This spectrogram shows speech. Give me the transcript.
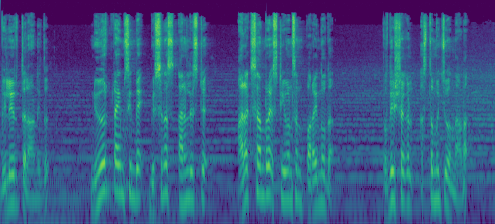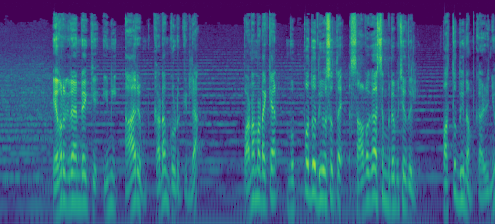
വിലയിരുത്തലാണിത്. ന്യൂയോർക്ക് ടൈംസിന്റെ ബിസിനസ് അനലിസ്റ്റ് അലക്സാണ്ടർ സ്റ്റീവൻസൺ പറയുന്നത് പ്രതീക്ഷകൾ അസ്തമിച്ചുവെന്നാണ്. എവർഗ്രാൻഡേക്ക് ഇനി ആരും കടം കൊടുക്കില്ല. പണമടയ്ക്കാൻ മുപ്പത് ദിവസത്തെ സാവകാശം ലഭിച്ചതിൽ പത്ത് ദിനം കഴിഞ്ഞു.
